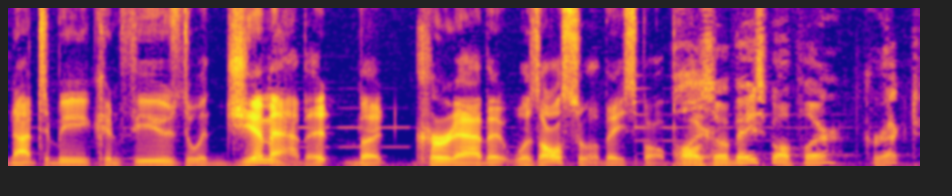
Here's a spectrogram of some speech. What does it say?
Not to be confused with Jim Abbott, but Kurt Abbott was also a baseball player. Also a baseball player, correct.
